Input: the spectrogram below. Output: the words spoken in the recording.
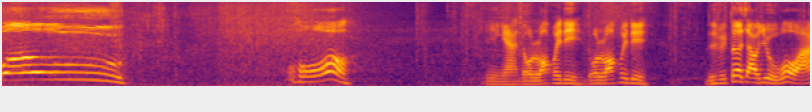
ว้าว โอ้โห นี่ไงโดนล็อกไปดิ โดนล็อกไปดิดีฟิกเตอร์จะเอาอยู่ปะวะ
